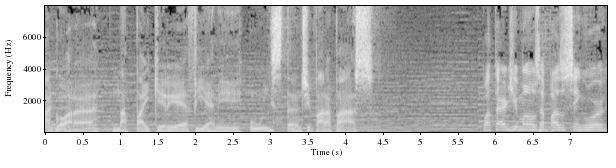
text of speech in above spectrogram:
Agora, na Pai Querer FM, um instante para a paz. Boa tarde, irmãos. A paz do Senhor.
